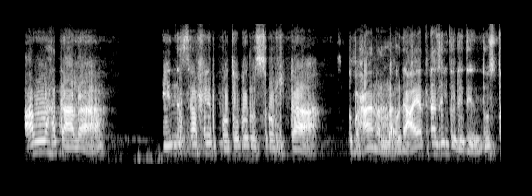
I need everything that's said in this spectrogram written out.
আল্লাহ তাআলা ইনসাফের কত বড় স্রষ্টা। সুবহান আল্লাহ উনি আয়াত নাজিল করে দিন, দোস্ত।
